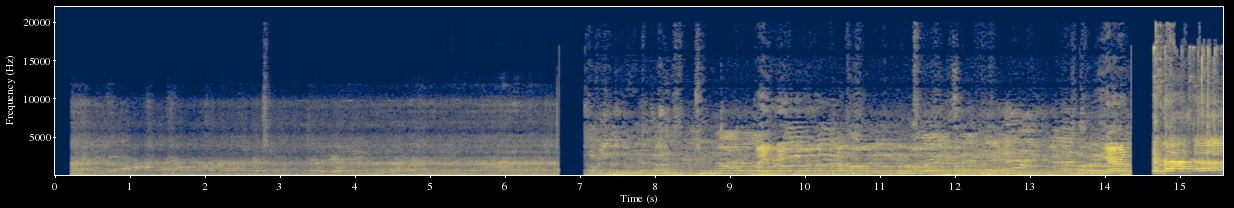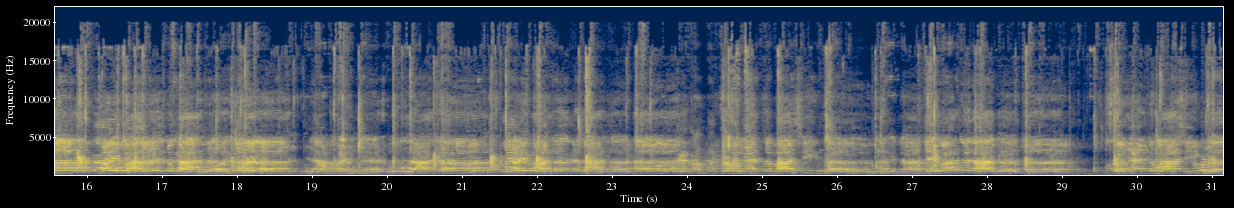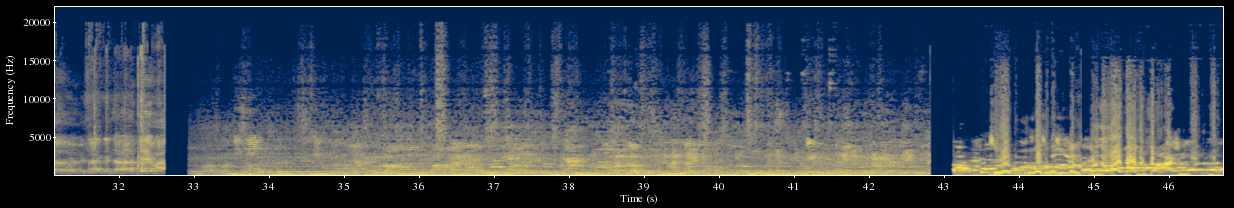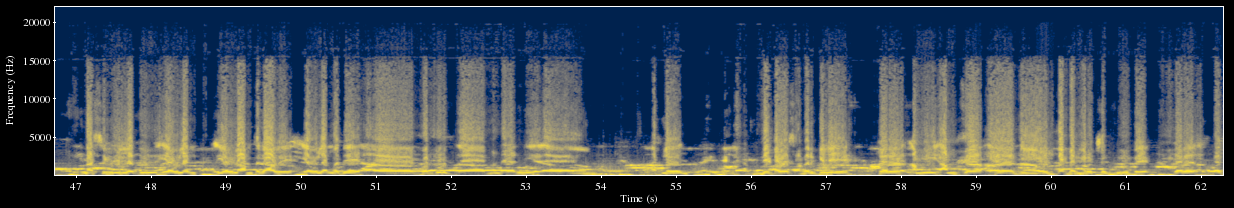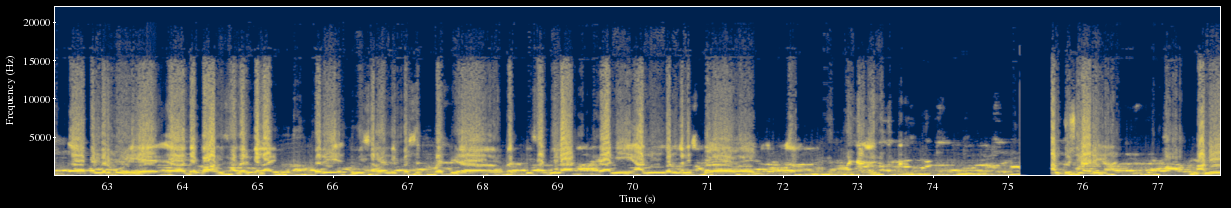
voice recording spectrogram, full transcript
सुरुवात कशी कशी झाली नाशिक जिल्ह्यातून येवल्या येवला आमचं गाव आहे. येवल्यामध्ये भरपूर मंडळांनी आपलं देखावे सादर केले. तर आम्ही आमचं ओमकार धर्मरक्षक ग्रुप आहे. तर प- पंढरपूर हे देखावा आम्ही सादर केला आहे. तरी तुम्ही सर्वांनी प्रतिसाद दिला. आणि अजून पण गणेश रामकृष्ण हरी. आम्ही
